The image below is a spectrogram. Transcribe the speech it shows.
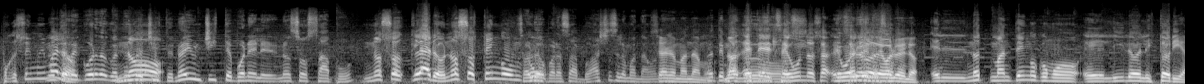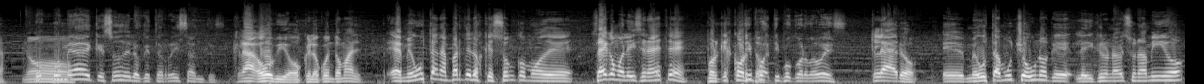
Porque soy muy no malo. te recuerdo contando no, chistes. No hay un chiste, ponele, no sos sapo. No sos, claro, no sostengo un. Saludo un- para sapo. Ah, ya se lo mandamos. Ya lo mandamos. No te No, mando este es el segundo el saludo, devolvelo. El no mantengo como el hilo de la historia. No. Vos, vos me da de que sos de lo que te reís antes. Claro, obvio, o que lo cuento mal. Eh, me gustan aparte los que son como de. ¿Sabes cómo le dicen a este? Porque es corto. Tipo, tipo cordobés. Claro. eh, me gusta mucho uno que le dijeron una vez a un amigo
